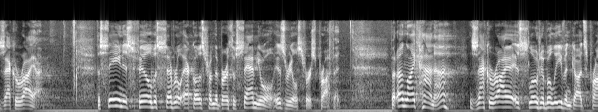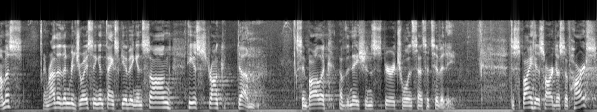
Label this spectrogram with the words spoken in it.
Zechariah. The scene is filled with several echoes from the birth of Samuel, Israel's first prophet. But unlike Hannah, Zechariah is slow to believe in God's promise and rather than rejoicing in thanksgiving and song, he is struck dumb, symbolic of the nation's spiritual insensitivity. Despite his hardness of heart,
